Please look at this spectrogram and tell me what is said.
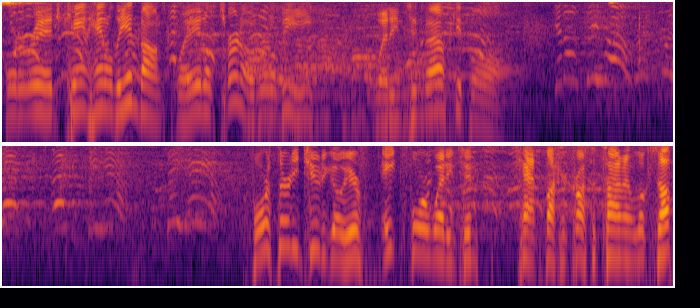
Porter Ridge can't handle the inbounds play. It'll turn over. It'll be Weddington basketball. 4.32 to go here. 8 4 Weddington. Katzbach across the time and looks up.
